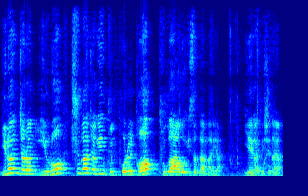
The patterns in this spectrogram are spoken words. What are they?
이런저런 이유로 추가적인 군포를 더 부과하고 있었단 말이야. 이해가 되시나요?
